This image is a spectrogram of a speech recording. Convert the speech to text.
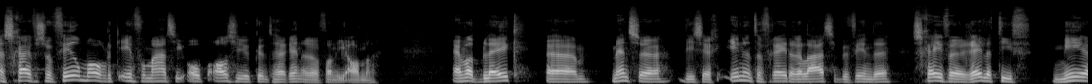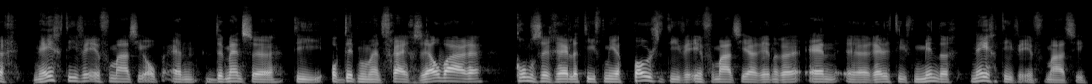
En schrijf zoveel mogelijk informatie op als je je kunt herinneren van die ander. En wat bleek? Uh, mensen die zich in een tevreden relatie bevinden, schreven relatief meer negatieve informatie op. En de mensen die op dit moment vrijgezel waren, konden zich relatief meer positieve informatie herinneren en uh, relatief minder negatieve informatie.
